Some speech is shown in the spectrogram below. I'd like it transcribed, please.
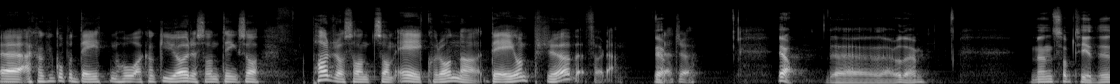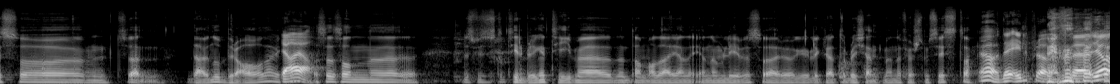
eh, jeg kan ikke gå på date med henne. Jeg kan ikke gjøre sånne ting. Så par og sånt som er i korona, det er jo en prøve for dem. Ja. Jeg tror. Det, det er jo det. Men samtidig så, så er det er jo noe bra òg, ikke? Ja, ja. Altså, sånn, øh, hvis du skal tilbringe tid med den dama der gjennom, livet, så er det jo like greit å bli kjent med henne først som sist. da. Ja, det er ildprøven. med- Ja,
